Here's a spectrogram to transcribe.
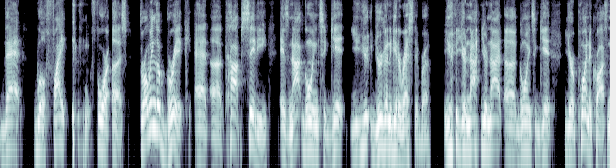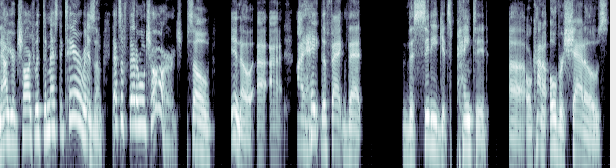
that will fight for us throwing a brick at uh, Cop City is not going to get you. You're going to get arrested, bro. You, are not. You're not uh, going to get your point across. Now you're charged with domestic terrorism. That's a federal charge. So you know, I I, I hate the fact that the city gets painted uh, or kind of overshadows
